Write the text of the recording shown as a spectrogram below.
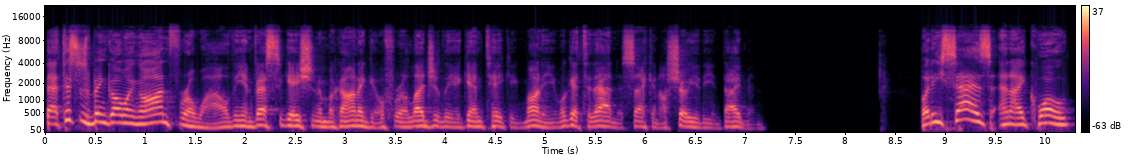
That this has been going on for a while, the investigation of McGonigal for allegedly, again, taking money. We'll get to that in a second. I'll show you the indictment. But he says, and I quote,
